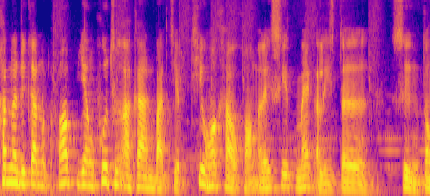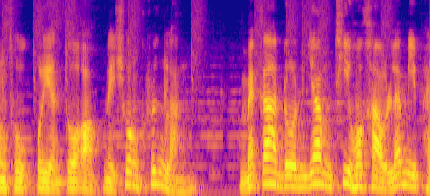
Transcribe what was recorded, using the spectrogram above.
ขณะเดียวกันครอปยังพูดถึงอาการบาดเจ็บที่หัวเข่าของอเล็กซิสแม็กอลิสเตอร์ซึ่งต้องถูกเปลี่ยนตัวออกในช่วงครึ่งหลัง แมกกาโดนย่ำที่หัวเข่าและมีแผล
